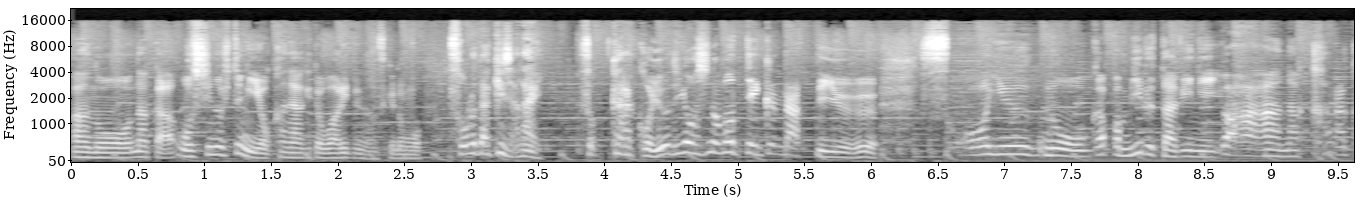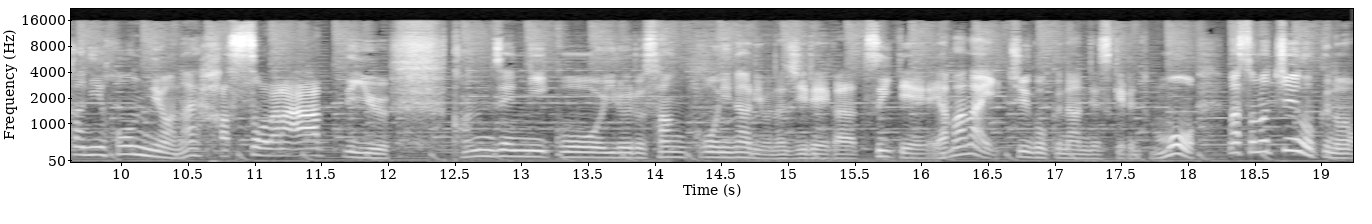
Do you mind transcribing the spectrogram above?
あのなんか推しの人にお金あげて終わりってなんですけどもそれだけじゃない。そっからこうよじよじ登っていくんだっていうそういうのをやっぱ見るたびにわあなかなか日本にはない発想だなっていう完全にこういろいろ参考になるような事例がついてやまない中国なんですけれども、まあ、その中国の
